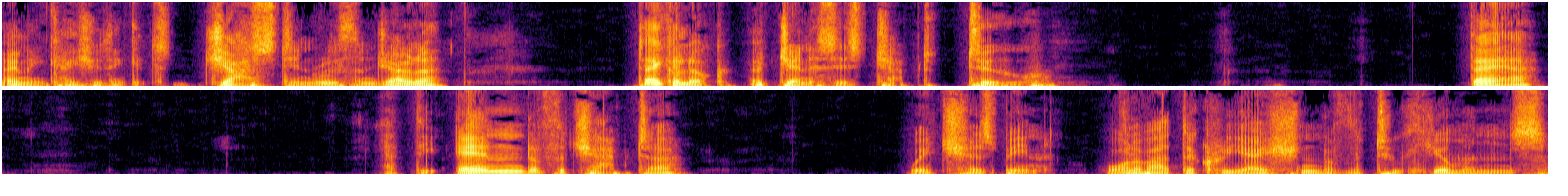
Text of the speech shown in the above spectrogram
And in case you think it's just in Ruth and Jonah, take a look at Genesis chapter 2. There, at the end of the chapter, which has been all about the creation of the two humans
